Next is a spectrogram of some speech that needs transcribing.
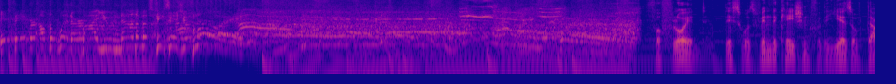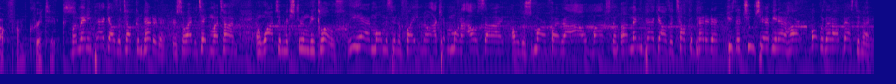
In favor of the winner by unanimous decision, Floyd. For Floyd, this was vindication for the years of doubt from critics. But Manny Pacquiao's a tough competitor, so I had to take my time and watch him extremely close. He had moments in the fight, you know, I kept him on the outside. I was a smart fighter, I outboxed him. Uh, Manny Pacquiao's a tough competitor. He's a true champion at heart. Both was at our best tonight.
